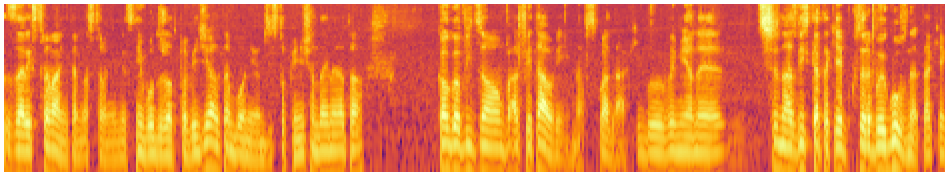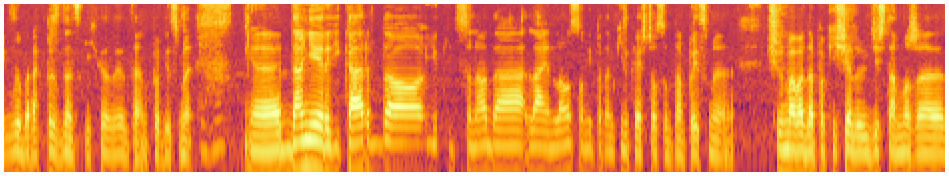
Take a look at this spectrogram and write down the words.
zarejestrowani tam na stronie, więc nie było dużo odpowiedzi, ale tam było, nie wiem, ze 150 dajmy na to. Kogo widzą w Alfie Tauri na składach i były wymienione trzy nazwiska takie, które były główne, tak jak w wyborach prezydenckich, e, ten powiedzmy. Mhm. Daniel Ricardo, Yuki Tsunoda, Lion Lawson i potem kilka jeszcze osób tam powiedzmy Śrumawa po kisielu gdzieś tam może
